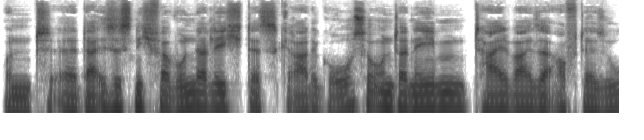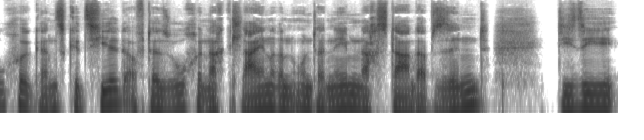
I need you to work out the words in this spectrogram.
Und äh, da ist es nicht verwunderlich, dass gerade große Unternehmen teilweise auf der Suche, ganz gezielt auf der Suche nach kleineren Unternehmen, nach Startups sind, die sie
